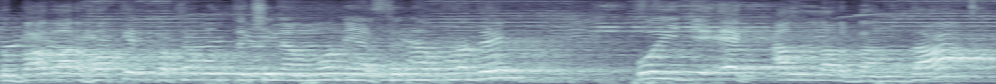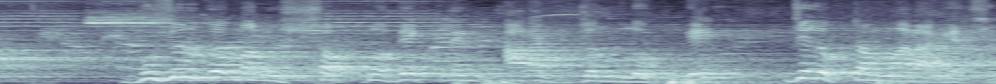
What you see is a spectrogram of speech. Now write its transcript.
তো বাবার হকের কথা বলতেছিলাম মনে আছে না আপনাদের? ওই যে এক আল্লাহর বান্দা, বুজুর্গ মানুষ স্বপ্ন দেখলেন আর একজন লোককে, যে লোকটা মারা গেছে।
